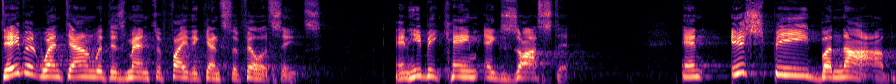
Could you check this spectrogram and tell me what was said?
David went down with his men to fight against the Philistines, and he became exhausted. And Ishbi Benob,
